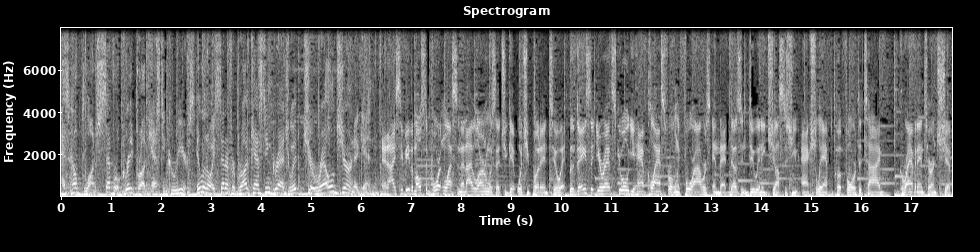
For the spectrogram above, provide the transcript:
has helped launch several great broadcasting careers. Illinois Center for Broadcasting graduate Jarrell Jernigan. At ICB, the most important lesson that I learned was that you get what you put into it. The days that you're at school, you have class for only four hours, and that doesn't do any justice. You actually have to put forward the time, grab an internship.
